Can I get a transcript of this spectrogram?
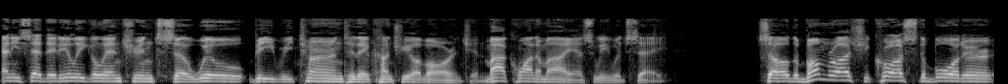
And he said that illegal entrants uh, will be returned to their country of origin. Ma quantumai, as we would say. So the bum rush across the border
